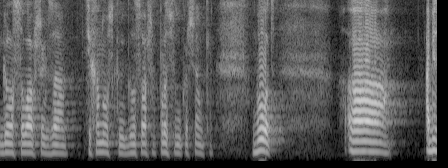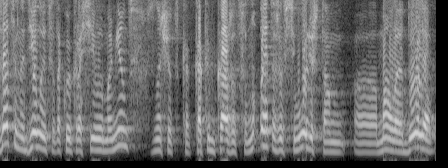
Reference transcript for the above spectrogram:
голосовавших за Тихановскую, голосовавших против Лукашенко. Вот. Обязательно делается такой красивый момент, значит, как, как им кажется, ну это же всего лишь там э, малая доля,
